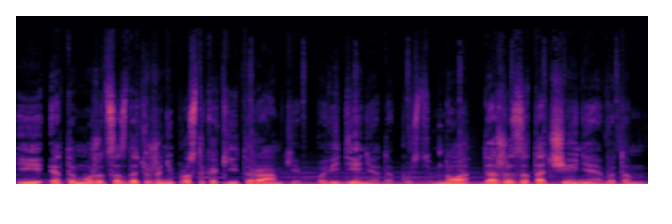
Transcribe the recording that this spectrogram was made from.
И это может создать уже не просто какие-то рамки поведения, допустим, но даже заточение в этом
